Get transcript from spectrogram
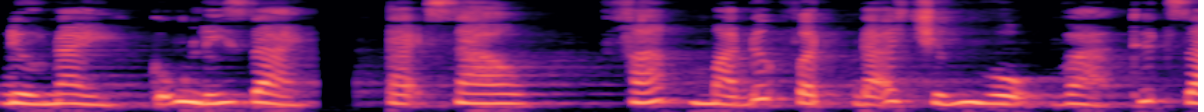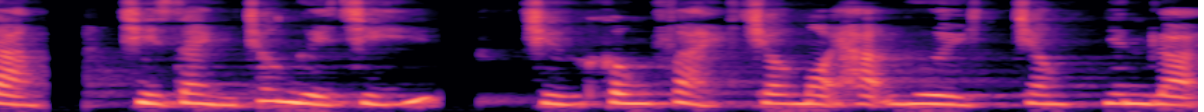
Điều này cũng lý giải tại sao pháp mà đức phật đã chứng ngộ và thuyết giảng chỉ dành cho người trí, chứ không phải cho mọi hạng người trong nhân loại.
